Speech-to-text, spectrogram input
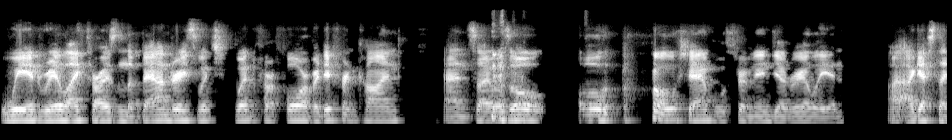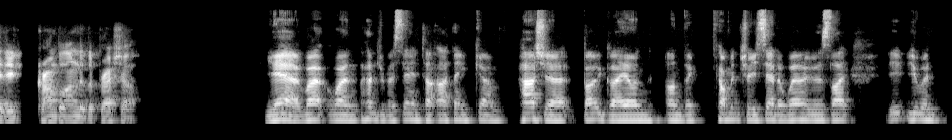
weird relay throws on the boundaries which went for a four of a different kind, and so it was all all all shambles from India really, and I, I guess they did crumble under the pressure. Yeah, one hundred percent. I think um, Harsha Bhogle on on the commentary said it well. He was like, "You would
